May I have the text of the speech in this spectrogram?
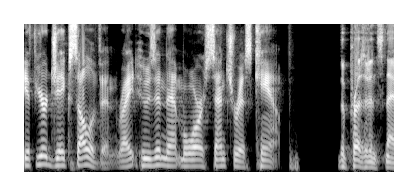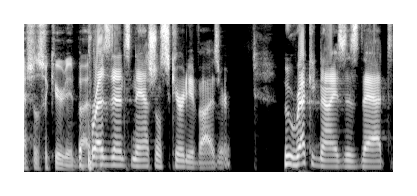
if you're Jake Sullivan, right, who's in that more centrist camp, the president's national security advisor. The president's national security advisor, who recognizes that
